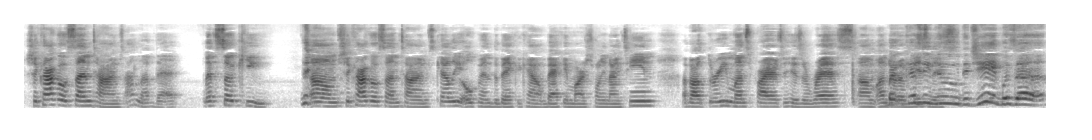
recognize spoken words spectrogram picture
Chicago Sun Times. I love that. That's so cute. Um, Chicago Sun Times. Kelly opened the bank account back in March 2019, about three months prior to his arrest. Um, under But a because he business knew the jig was up.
